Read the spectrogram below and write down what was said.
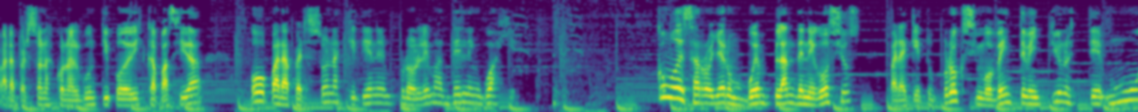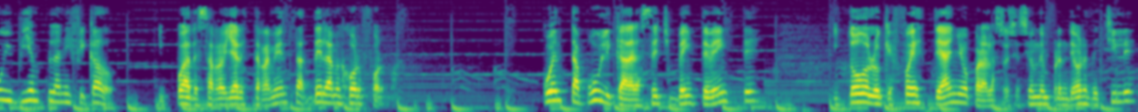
para personas con algún tipo de discapacidad o para personas que tienen problemas de lenguaje. ¿Cómo desarrollar un buen plan de negocios para que tu próximo 2021 esté muy bien planificado y puedas desarrollar esta herramienta de la mejor forma? Cuenta pública de la SECH 2020 y todo lo que fue este año para la Asociación de Emprendedores de Chile.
